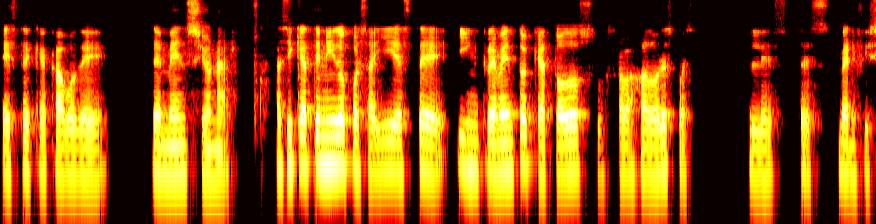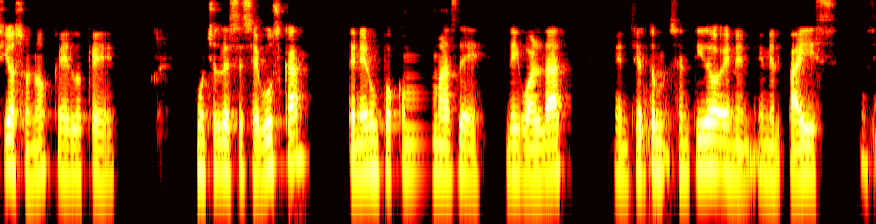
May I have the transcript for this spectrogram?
este que acabo de, mencionar. Así que ha tenido pues allí este incremento que a todos los trabajadores pues les es beneficioso, ¿no? Que es lo que muchas veces se busca, tener un poco más de, de igualdad en cierto sentido en, en, el país. Así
